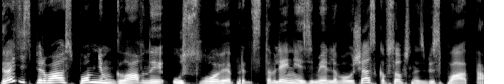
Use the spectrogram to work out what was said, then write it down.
Давайте сперва вспомним главные условия предоставления земельного участка в собственность бесплатно.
